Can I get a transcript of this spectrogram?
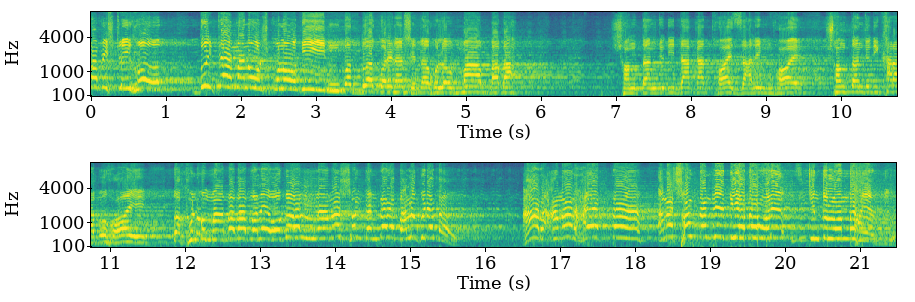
পাপিষ্টই হোক দুইটা মানুষ কোনো দিন বদয়া করে না, সেটা হলো মা, বাবা। সন্তান যদি ডাকাত হয়, জালিম হয়, সন্তান যদি খারাপও হয়, তখনও মা, বাবা বলে ও আল্লাহ, আমার সন্তানটারে ভালো করে দাও। আর আমার হায়াতটা আমার সন্তানকে দিয়ে দাও, ওরে কিন্তু লম্বা হায়াত দিও।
